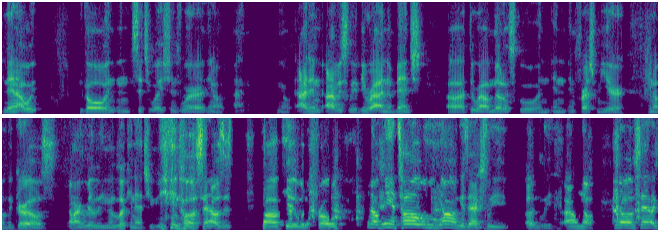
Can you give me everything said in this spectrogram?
then I would go in, in situations where you know, I, you know, I didn't obviously if you ride in the bench uh, throughout middle school and in freshman year, you know, the girls aren't really looking at you. You know what I'm saying? I was this tall kid with a fro. You know, being tall when you're young is actually ugly. I don't know. You know what I'm saying? Like,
